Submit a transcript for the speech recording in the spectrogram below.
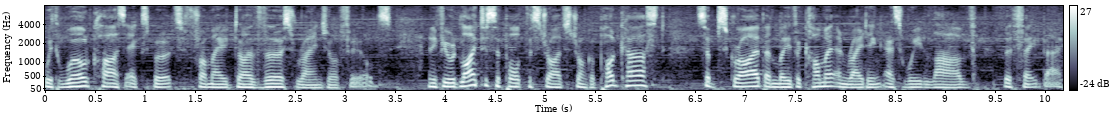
with world class experts from a diverse range of fields. And if you would like to support the Strive Stronger podcast, subscribe and leave a comment and rating as we love the feedback.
